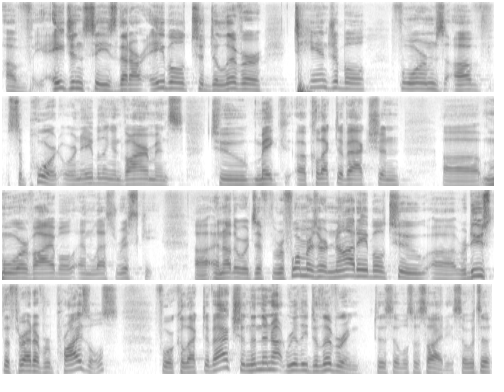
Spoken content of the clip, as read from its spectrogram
of agencies that are able to deliver tangible forms of support or enabling environments to make uh, collective action uh, more viable and less risky. Uh, in other words, if reformers are not able to uh, reduce the threat of reprisals for collective action, then they're not really delivering to civil society. So it's a,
